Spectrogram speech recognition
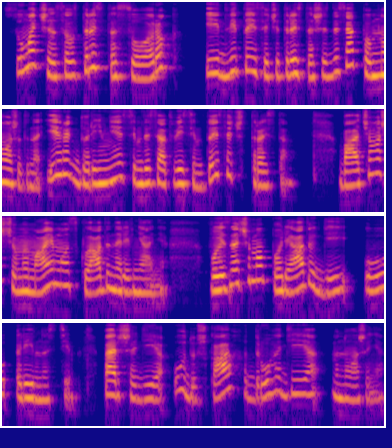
Сума чисел 340 і 2360 помножити на y дорівнює 78300. Бачимо, що ми маємо складене рівняння. Визначимо порядок дій у рівності. Перша дія у дужках, друга дія множення.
